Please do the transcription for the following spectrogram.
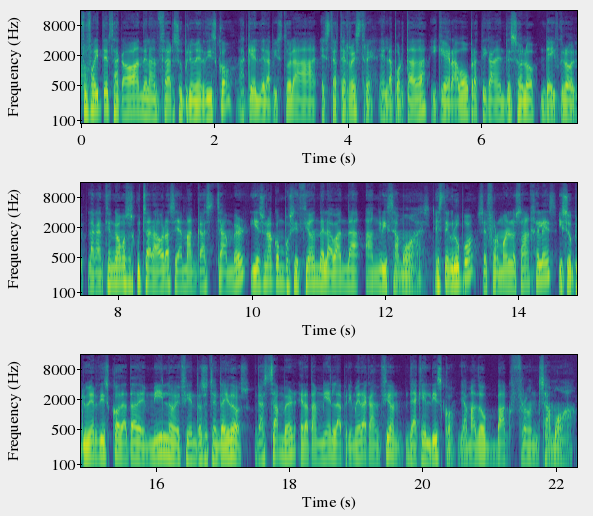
Foo Fighters acababan de lanzar su primer disco, aquel de la pistola extraterrestre en la portada y que grabó prácticamente solo Dave Grohl. La canción que vamos a escuchar ahora se llama Gas Chamber y es una composición de la banda Angry Samoas. Este grupo se formó en Los Ángeles y su primer disco data de 1982. Gas Chamber era también la primera canción de aquel disco llamado Back from Samoa.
